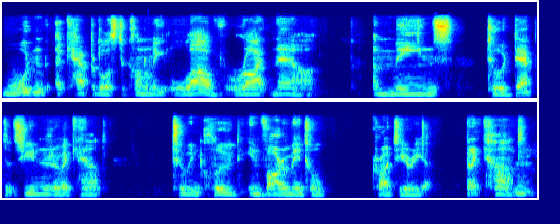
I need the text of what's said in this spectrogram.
wouldn't a capitalist economy love right now a means to adapt its unit of account to include environmental criteria? But it can't. Mm.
